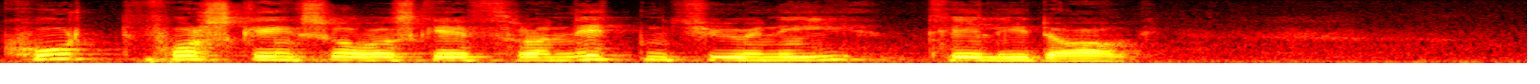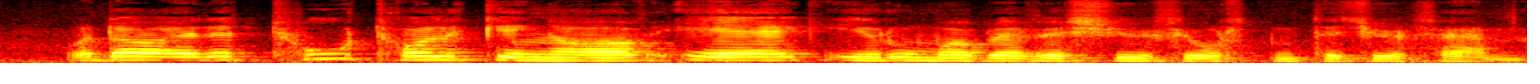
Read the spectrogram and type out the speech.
Kort forskningsoverskrift fra 1929 til i dag. Og da er det to tolkinger av 'jeg' i Romerbrevet 7.14-25.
